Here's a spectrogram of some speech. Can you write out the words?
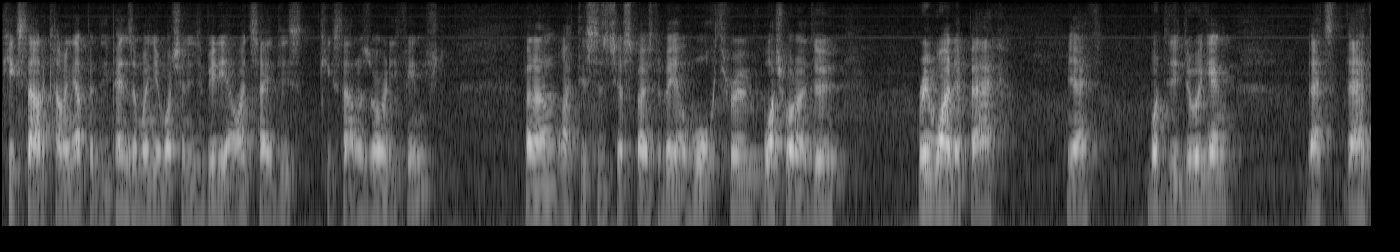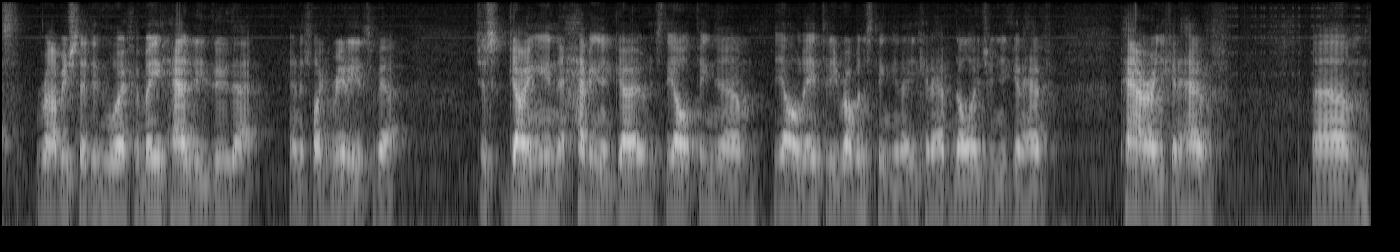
Kickstarter coming up. It depends on when you're watching this video. I'd say this Kickstarter is already finished. But um, like this is just supposed to be a walkthrough. Watch what I do, rewind it back, yeah, what did he do again? That's that's rubbish. That didn't work for me. How did he do that? And it's like really, it's about just going in, having a go. It's the old thing, um, the old Anthony Robbins thing. You know, you can have knowledge and you can have power and you can have um,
